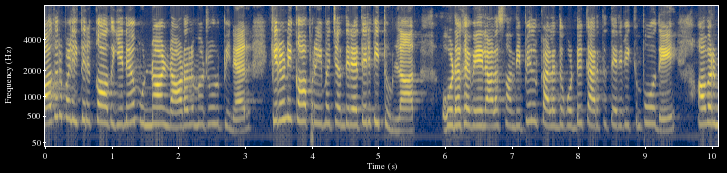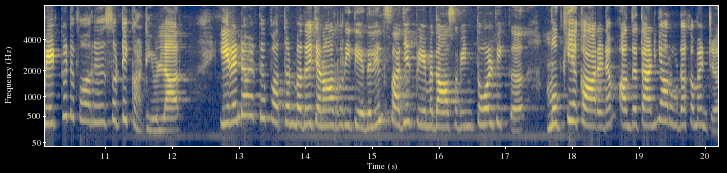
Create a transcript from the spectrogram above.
ஆதரவளித்திருக்காது என முன்னாள் நாடாளுமன்ற உறுப்பினர் கிருணிகா பிரேமச்சந்திர தெரிவித்துள்ளார். ஊடகவியலாளர் சந்திப்பில் கலந்து கொண்டு கருத்து தெரிவிக்கும் போதே அவர் மேற்கொண்டவாறு சுட்டிக்காட்டியுள்ளார். இரண்டாயிரத்து பத்தொன்பது ஜனாதிபதி தேர்தலில் சஜித் பிரேமதாசவின் தோல்விக்கு முக்கிய காரணம் அந்த தனியார் ஊடகம் என்று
